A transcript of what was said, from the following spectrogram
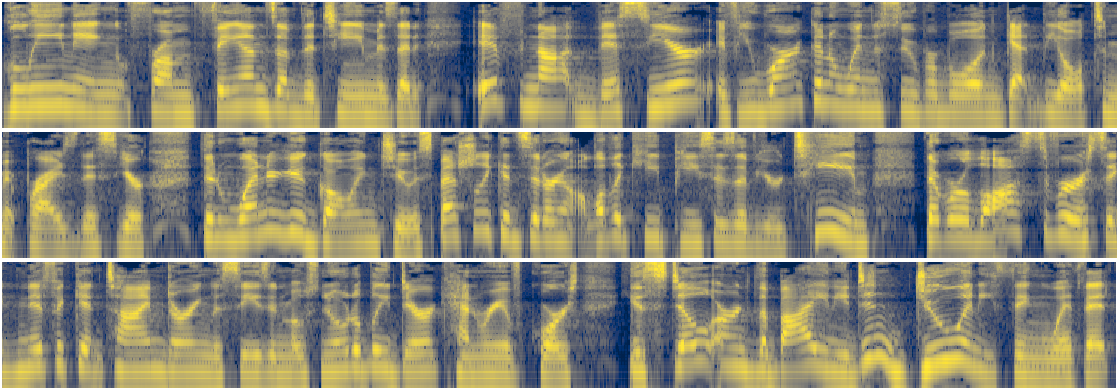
gleaning from fans of the team is that if not this year, if you weren't going to win the Super Bowl and get the ultimate prize this year, then when are you going to, especially considering all the key pieces of your team that were lost for a significant time during the season, most notably Derrick Henry, of course. You still earned the bye and you didn't do anything with it.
